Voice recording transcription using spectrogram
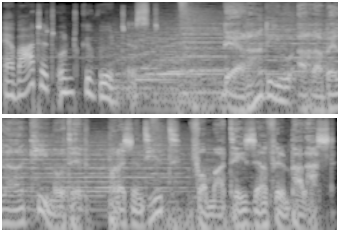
erwartet und gewöhnt ist. Der Radio Arabella Kinotipp. Präsentiert vom Malteser Filmpalast.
